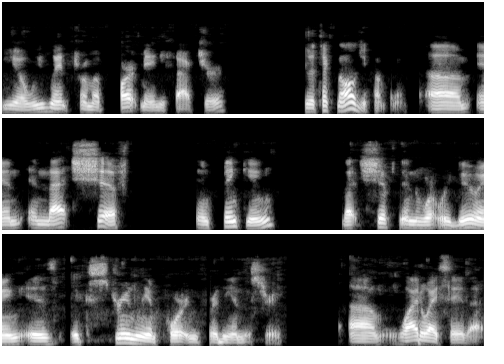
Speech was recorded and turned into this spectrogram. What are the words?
you know we went from a part manufacturer to a technology company. Um, and, and that shift in thinking, that shift in what we're doing is extremely important for the industry. Um, why do I say that?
